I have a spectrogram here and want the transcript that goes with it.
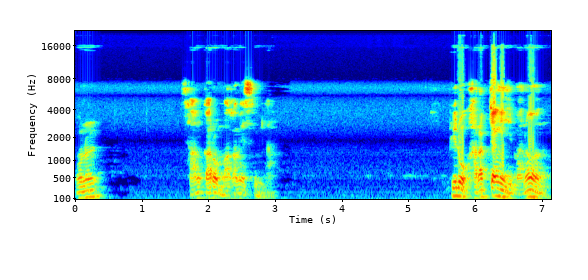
오늘 상가로 마감했습니다. 비록 하락장이지만은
